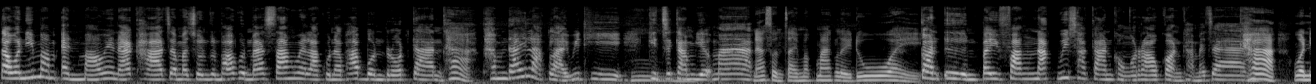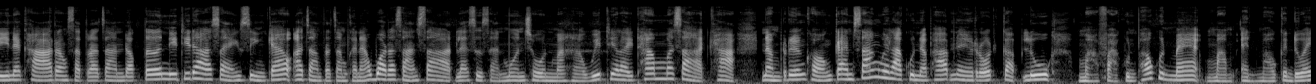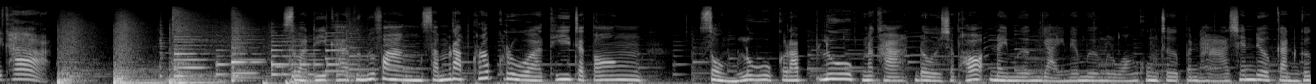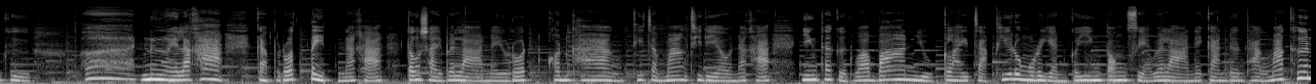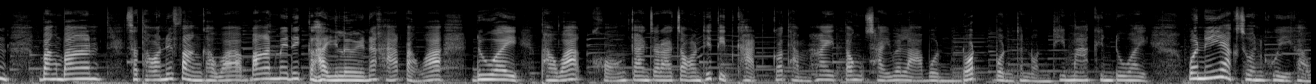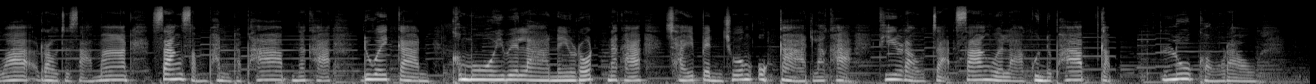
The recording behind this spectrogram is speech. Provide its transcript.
แต่วันนี้มัมแอนเมาส์เนี่ยนะคะ จะมาชวนคุณพ่อคุณแม่สร้างเวลาคุณภาพบนรถกันทำได้หลากหลายวิธีกิจกรรมเยอะมาก น่าสนใจมากๆเลยด้วย ก่อนอื่นไปฟังนักวิชาการของเราก่อนค่ะแม่แจ้งค่ะ วันนี้นะคะรองศาสตราจารย์ดร นิติดาแสงสิงแก้วอาจารย์ประจำคณะวารสารศาสตร์และสื่อสารมวลชน มหาวิทยาลัยธรรมศาสตร์ค่ะนำเรื่องของการสร้างเวลาคุณภาพในรถกับลูก มาฝากคุณพ่อคุณแม่มัมแอนเมาส์กันด้วยค่ะสวัสดีค่ะคุณผู้ฟังสำหรับครอบครัวที่จะต้อง ส่งลูกรับลูกนะคะ โดยเฉพาะในเมืองใหญ่ในเมืองหลวงคงเจอปัญหา เช่นเดียวกันก็คือ เหนื่อยละค่ะ กับรถติดนะคะ ต้องใช้เวลาในรถค่อนข้างที่จะมากทีเดียวนะคะ ยิ่งถ้าเกิดว่าบ้านอยู่ไกลจากที่โรงเรียนก็ยิ่งต้องเสียเวลาในการเดินทางมากขึ้น บางบ้านสะท้อนให้ฟังค่ะว่าบ้านไม่ได้ไกลเลยนะคะ แต่ว่าด้วยภาวะของการจราจรที่ติดขัด ก็ทำให้ต้องใช้เวลาบนรถบนถนนที่มากขึ้นด้วย วันนี้อยากชวนคุยค่ะว่าเราจะสามารถสร้างสัมพันธภาพนะคะ ด้วยการขโมยเวลาในรถนะคะ ใช้เป็นช่วงโอกาสละค่ะ ที่เราจะสร้างเวลาคุณภาพกับลูกของเรา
